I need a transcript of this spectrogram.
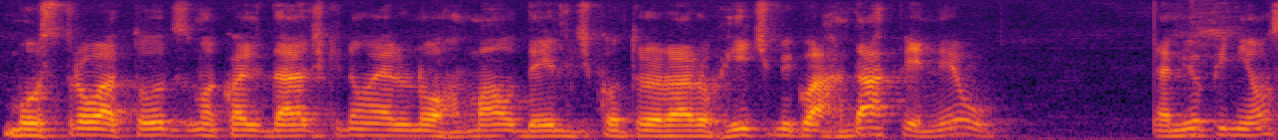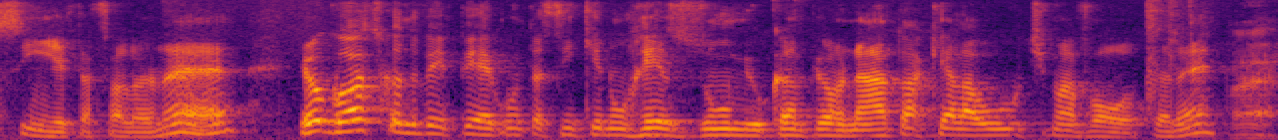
mostrou a todos uma qualidade que não era o normal dele de controlar o ritmo e guardar pneu? Na minha opinião, sim, ele está falando. É, eu gosto quando vem pergunta assim que não resume o campeonato àquela última volta, né? É.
